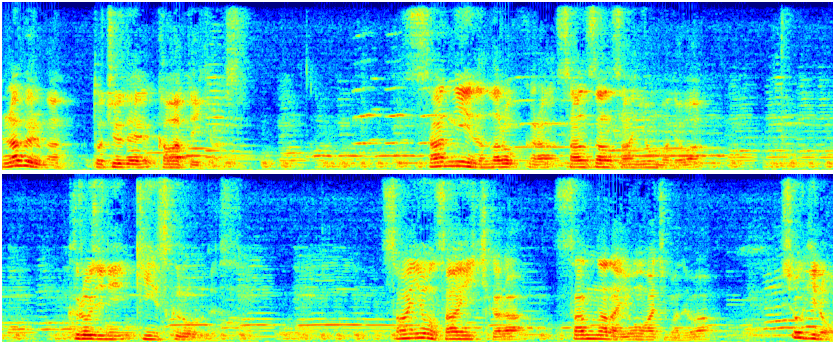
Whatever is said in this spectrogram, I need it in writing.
ラベルが途中で変わっていきます。3276から3334までは黒地に金スクロールです。3431から3748までは初期の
